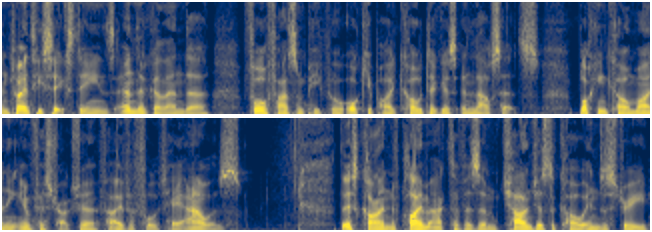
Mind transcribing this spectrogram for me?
In 2016's Ende Gelände, 4,000 people occupied coal diggers in Lausitz, blocking coal mining infrastructure for over 48 hours. This kind of climate activism challenges the coal industry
